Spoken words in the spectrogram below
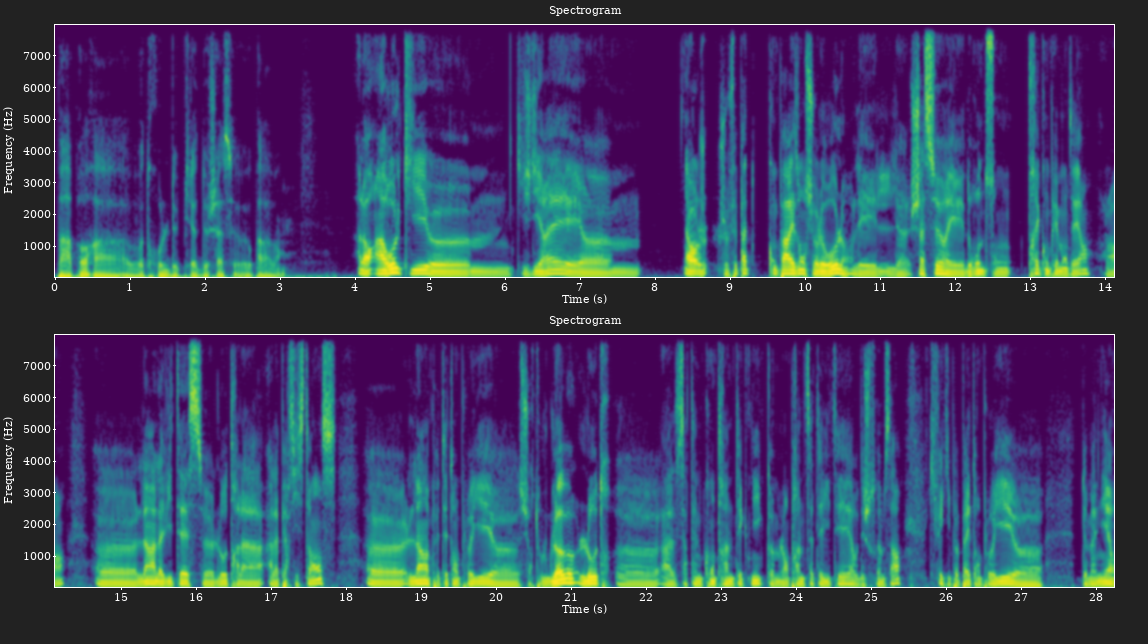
par rapport à votre rôle de pilote de chasse auparavant? Alors, un rôle qui est, qui je dirais, alors je ne fais pas de comparaison sur le rôle. Les, chasseurs et drones sont très complémentaires. Euh, l'un à la vitesse, l'autre à la, persistance. Euh, l'un peut être employé euh, sur tout le globe, l'autre a certaines contraintes techniques comme l'empreinte satellitaire ou des choses comme ça, qui fait qu'il peut pas être employé de manière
